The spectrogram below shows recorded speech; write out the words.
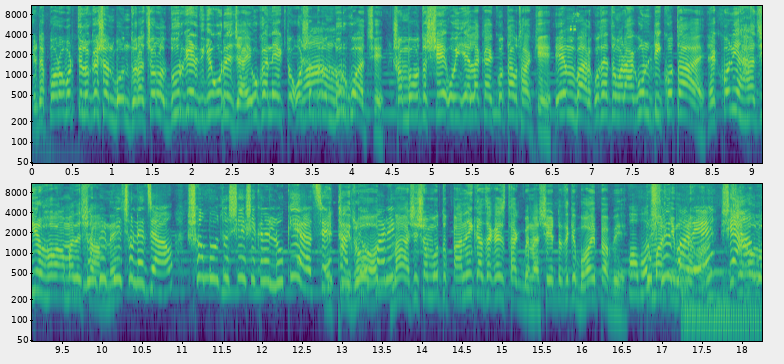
এটা পরবর্তী লোকেশন বন্ধুরা চলো দুর্গের দিকে উড়ে যায় ওখানে একটা অসাধারণ দুর্গ আছে। সম্ভবত সে ওই এলাকায় কোথাও থাকে। এমবার কোথায় তোমার আগুনটি? কোথায়? এখনই হাজির হও আমাদের সামনে। পিছনে যাও। সম্ভবত সে সেখানে লুকিয়ে আছে থাকতেও রথ পারে। না সে সম্ভবত পানির কাছাকাছি থাকবে না সে এটা থেকে ভয় পাবে। তোমার কি মনে হয়? সে হলো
